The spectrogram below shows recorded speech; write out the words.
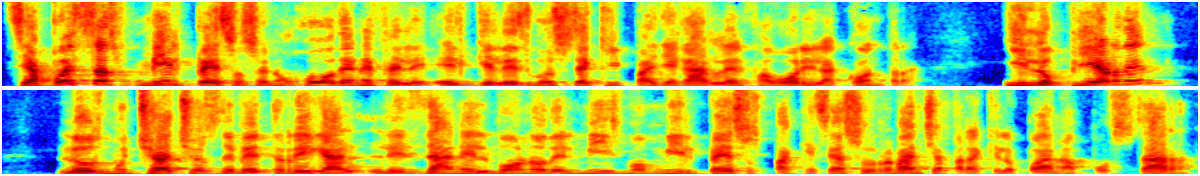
Si apuestas mil pesos en un juego de NFL, el que les guste aquí para llegarle el favor y la contra, y lo pierden, los muchachos de Bet Regal les dan el bono del mismo mil pesos para que sea su revancha, para que lo puedan apostar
